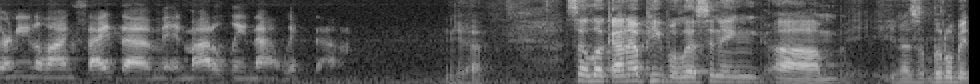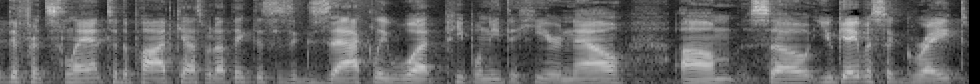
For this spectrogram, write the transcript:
learning alongside them and modeling that with them. Yeah. So look i know people listening um, you know there's a little bit different slant to the podcast but i think this is exactly what people need to hear now. Um, so you gave us a great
